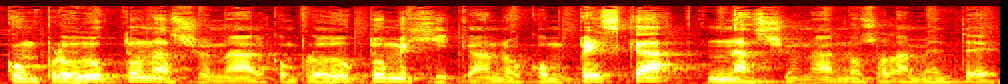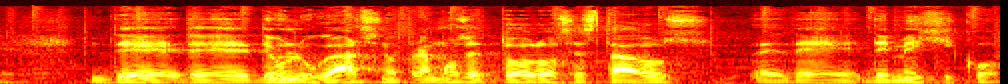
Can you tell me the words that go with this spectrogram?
con producto nacional, con producto mexicano, con pesca nacional, no solamente de, un lugar, sino traemos de todos los estados eh, de México.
